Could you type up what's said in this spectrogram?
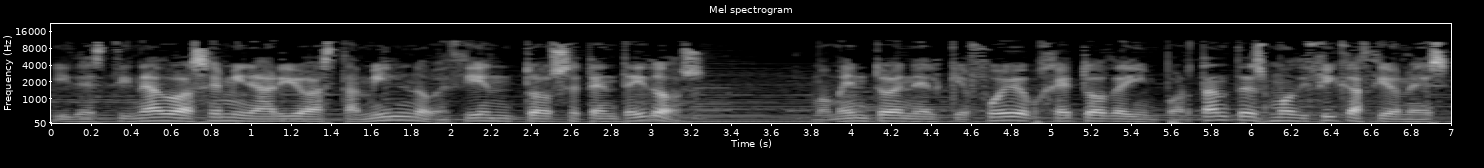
y destinado a seminario hasta 1972, momento en el que fue objeto de importantes modificaciones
